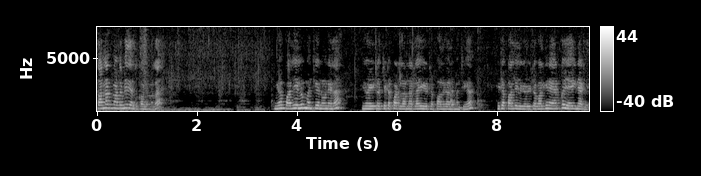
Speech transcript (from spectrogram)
సన్నటి మంట మీద వేసుకోవాలి మళ్ళీ. ఇంకా పల్లీలు మంచిగా నూనెలా. ఇక ఇట్లా చిట్టపట్టలు అన్నట్ల ఇట్లా పలగాలి మంచిగా. ఇట్లా పల్లీలు ఇట్లా పలిగినాయి అనుకో వేగినట్లే.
